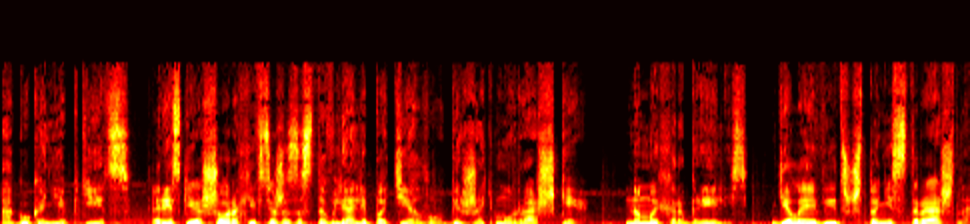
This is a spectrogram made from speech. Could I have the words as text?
а гуканье птиц. Резкие шорохи все же заставляли по телу бежать мурашки. Но мы храбрились, делая вид, что не страшно,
